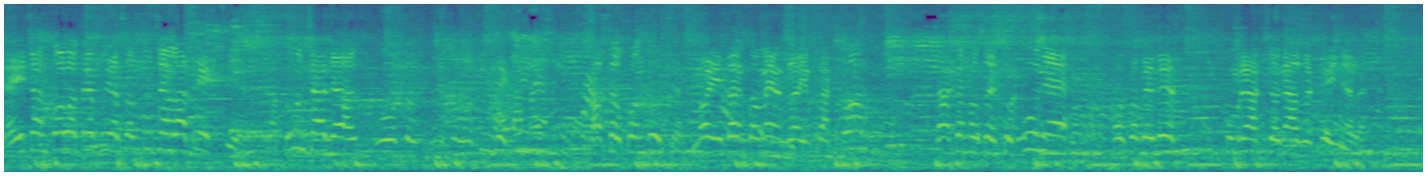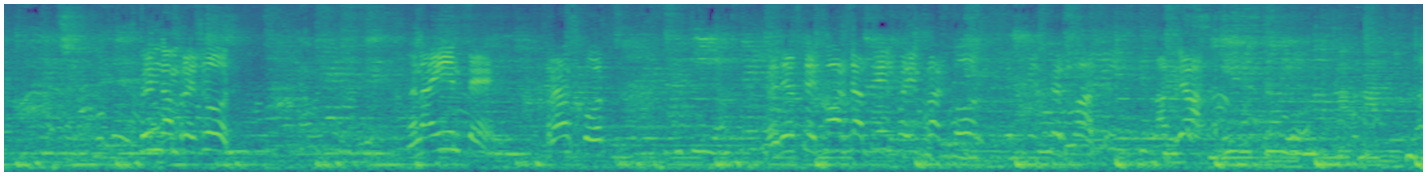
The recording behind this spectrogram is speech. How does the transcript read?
De aici încolo trebuie să-l ducem la secție. Și atunci de a, o să ne folosim de câine ca să-l conducem. Noi îi dăm comenzi la infractor, dacă nu se supune, o să vedeți cum reacționează câinele. Stânga împrejur, înainte, transport. Vedeți că e foarte atent pe infractor, miște în față, la dreapta, la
